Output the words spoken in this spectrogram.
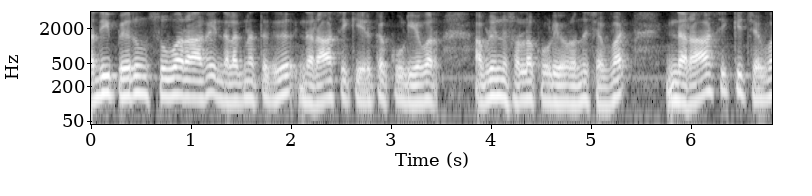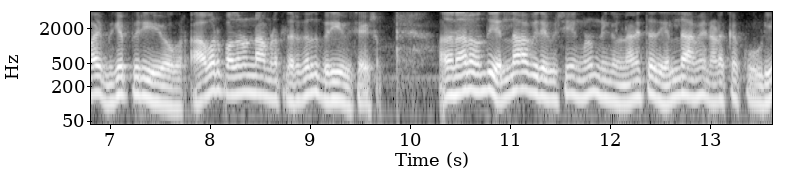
அதி பெரும் சுவராக இந்த லக்னத்துக்கு இந்த ராசிக்கு இருக்கக்கூடியவர் அப்படின்னு சொல்லக்கூடியவர் வந்து செவ்வாய். இந்த ராசிக்கு செவ்வாய் மிகப்பெரிய யோகர். அவர் பதினொன்றாம் இடத்துல இருக்கிறது பெரிய விசேஷம். அதனால் வந்து எல்லா வித விஷயங்களும் நீங்கள் நினைத்தது எல்லாமே நடக்கக்கூடிய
